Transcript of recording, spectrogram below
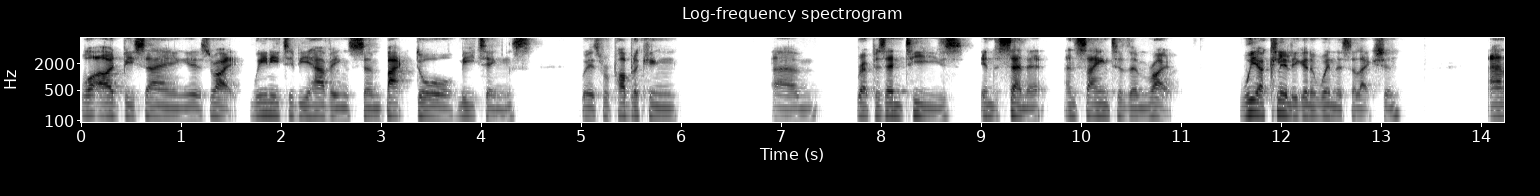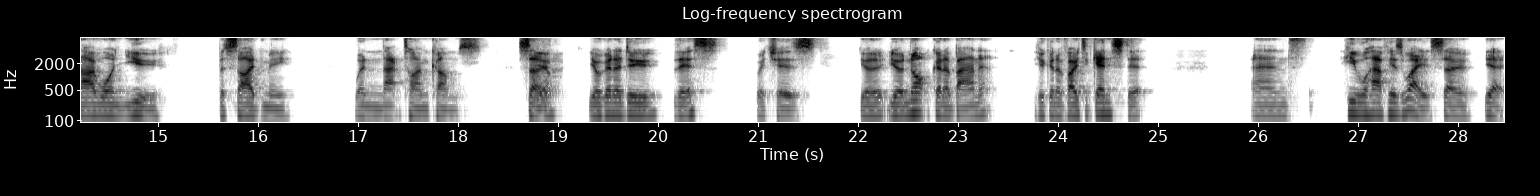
What I'd be saying is right. We need to be having some backdoor meetings with Republican um, representees in the Senate and saying to them, right, we are clearly going to win this election. And I want you beside me when that time comes. So yeah. you're going to do this, which is you're you're not going to ban it. You're going to vote against it, and he will have his way. So yeah,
